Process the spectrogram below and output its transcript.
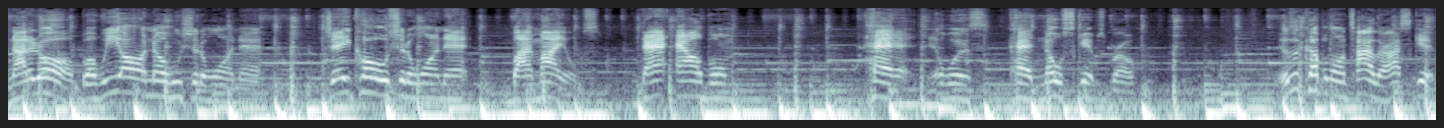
Not at all. But we all know who should have won that. J. Cole should have won that by miles. That album had it was had no skips, bro. There's a couple on Tyler I skipped.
